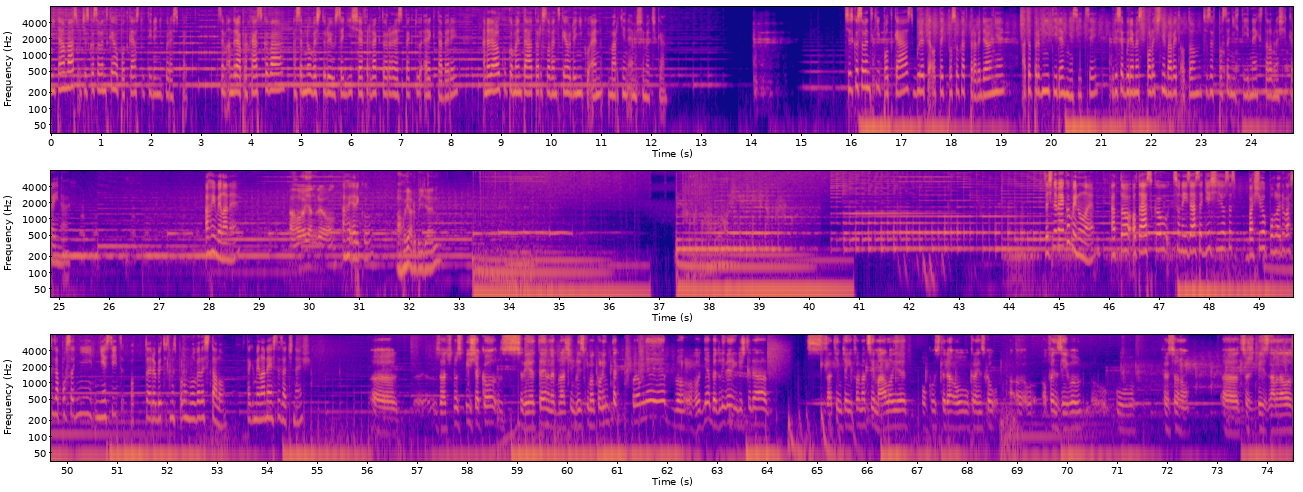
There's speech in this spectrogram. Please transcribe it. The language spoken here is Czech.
Vítám vás u československého podcastu Týdeníku Respekt. Jsem Andrea Procházková a se mnou ve studiu sedí šéf-redaktor Respektu Erik Tabery a na dálku komentátor slovenského deníku N Martin M. Šimečka. Československý podcast budete odteď poslouchat pravidelně, a to první týden v měsíci, kdy se budeme společně bavit o tom, co se v posledních týdnech stalo v našich krajinách. Ahoj Milane. Ahoj Andreo. Ahoj Eriku. Ahoj a dobrý den. Začneme jako minule, a to otázkou, co nejzásadnějšího se z vašeho pohledu vlastně za poslední měsíc od té doby, co jsme spolu mluvili, stalo. Tak Milane, jestli začneš. Uh, začnu spíš jako světem nebo naším blízkým okolím, tak pro mě je hodně bedlivé, i když teda zatím těch informací málo je pokus teda o ukrajinskou ofenzívu u Chersonu což by znamenalo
